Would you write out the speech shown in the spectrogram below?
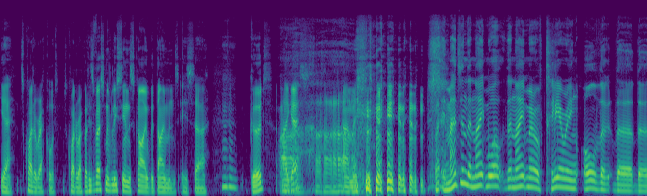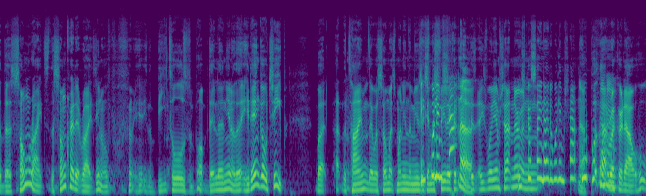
yeah, it's quite a record. It's quite a record. His version of Lucy in the Sky with Diamonds is uh, good, I guess. I mean, But imagine the night well, the nightmare of clearing all the the the the song rights, the song credit rights. You know, the Beatles, Bob Dylan. You know, the, he didn't go cheap. But at the time, there was so much money in the music He's industry. William they could- Shatner. he's- he's William Shatner. Who's gonna say no to William Shatner? Who put that Mhm. record out? Who,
